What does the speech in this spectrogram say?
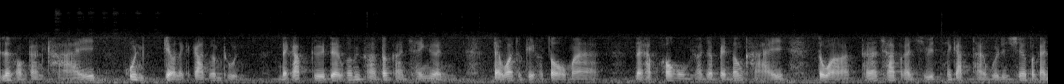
เรื่องของการขายหุ้นเกี่ยวกับการเพิ่มทุนนะครับคือเดิมเขามีความต้องการใช้เงิน แต่ว่าธุรกิจเขาโตมากนะครับเขาคงมีความจำเป็นต้องขายตัวธนาชาติประกันชีวิตให้กับทางบริเชียประกัน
